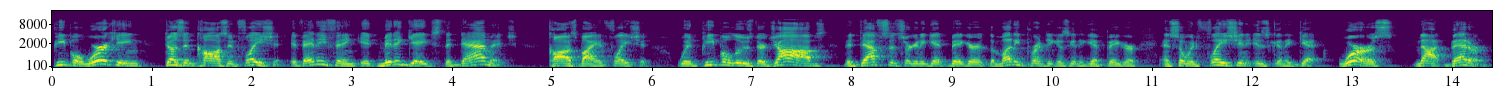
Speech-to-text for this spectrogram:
people working doesn't cause inflation. If anything, it mitigates the damage caused by inflation when people lose their jobs, the deficits are going to get bigger, the money printing is going to get bigger, and so inflation is going to get worse, not better.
